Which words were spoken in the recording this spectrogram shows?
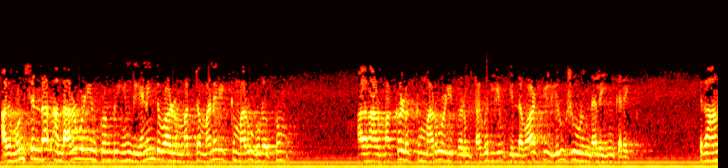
அது முன் சென்றால் அந்த அறுவொழியும் கொண்டு இன்று இணைந்து வாழும் மற்ற மனைவிக்கும் அருள் அதனால் மக்களுக்கும் அறுவழி பெறும் தகுதியும் இந்த வாழ்க்கையில் இருசூழும் நிலையும் கிடைக்கும். இதான்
